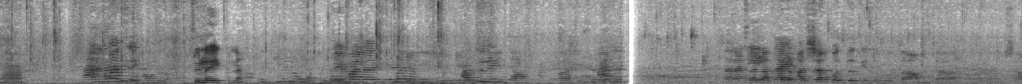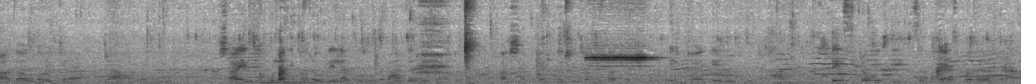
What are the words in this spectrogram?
हां. तुला एक ना? चला तर अशा पद्धतीनं होता आमच्या शाळगाव गावच्या ज्या शाळेच्या मुलांनी भरवलेला जो बाजार होता अशा पद्धतीचा होता. तर एन्जॉय केलं. खूप छान. टेस्ट होती सगळ्याच पदार्थांची.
